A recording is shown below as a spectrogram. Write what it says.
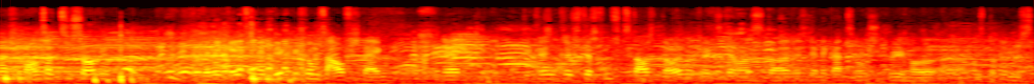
Einen Sponsor zu sagen, denen geht es nicht wirklich ums Aufsteigen. Ja, kriegen, kriegst du 50.000 Euro, kriegst du, du da das Delegationsspiel ha- was du bist.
